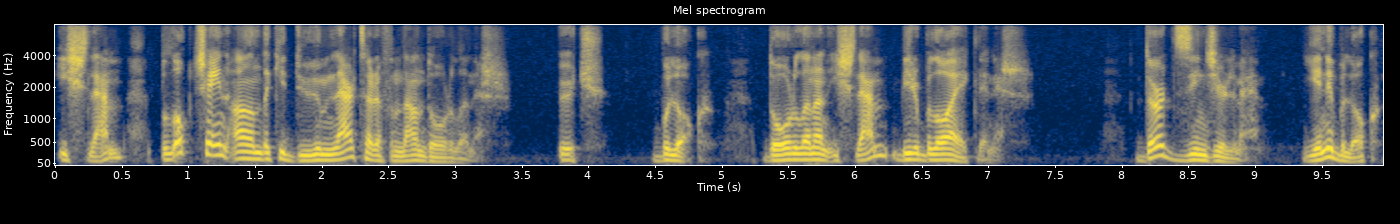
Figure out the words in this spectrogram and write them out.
İşlem, blockchain ağındaki düğümler tarafından doğrulanır. 3. Blok. Doğrulanan işlem bir bloğa eklenir. 4. Zincirleme. Yeni blok,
